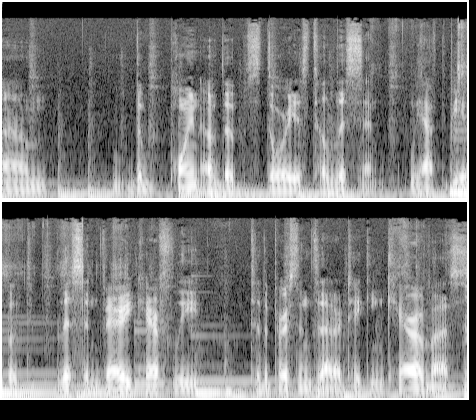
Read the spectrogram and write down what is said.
um, the point of the story is to listen we have to be able to listen very carefully to the persons that are taking care of us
